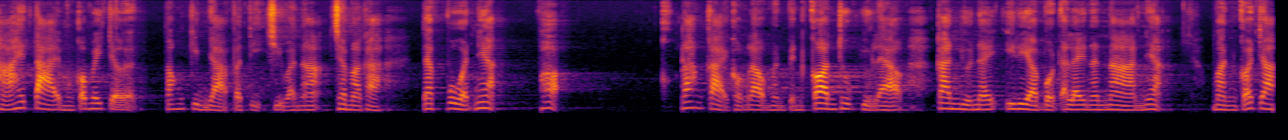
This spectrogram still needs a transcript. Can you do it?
หาให้ตายมันก็ไม่เจอต้องกินยาปฏิชีวนะใช่ไหมคะ แต่ปวดเนี่ยเพราะร่างกายของเรามันเป็นก้อนทุกข์อยู่แล้ว การอยู่ในอิเดียาบทอะไรนานๆเนี่ยมันก็จะ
